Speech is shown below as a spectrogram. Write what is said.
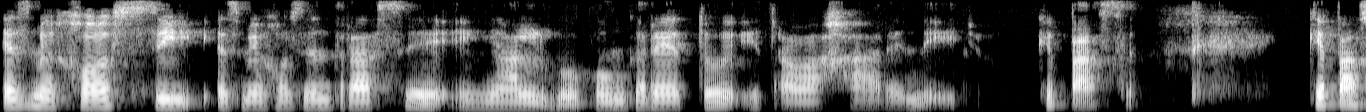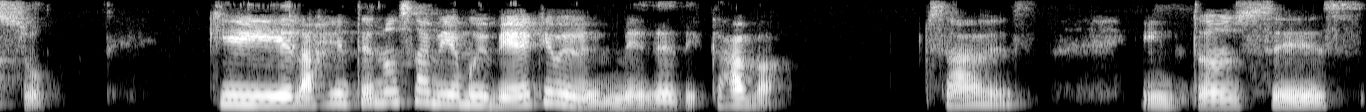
Es mejor, sí, es mejor centrarse en algo concreto y trabajar en ello. ¿Qué pasa? ¿Qué pasó? Que la gente no sabía muy bien a qué me, dedicaba, ¿sabes? Entonces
